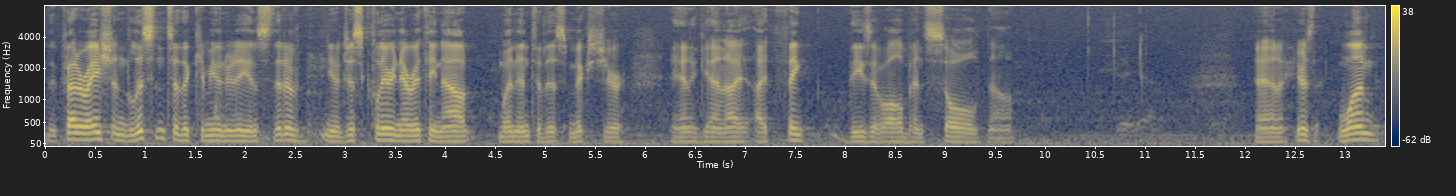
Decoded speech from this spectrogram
the Federation listened to the community instead of you know, just clearing everything out went into this mixture. And again, I, I think these have all been sold now. And here's one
